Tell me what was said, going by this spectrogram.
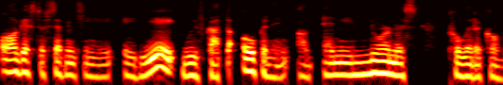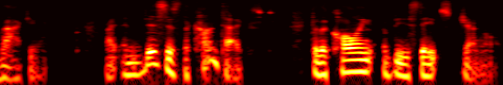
August of 1788, we've got the opening of an enormous political vacuum, right? And this is the context for the calling of the Estates General,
